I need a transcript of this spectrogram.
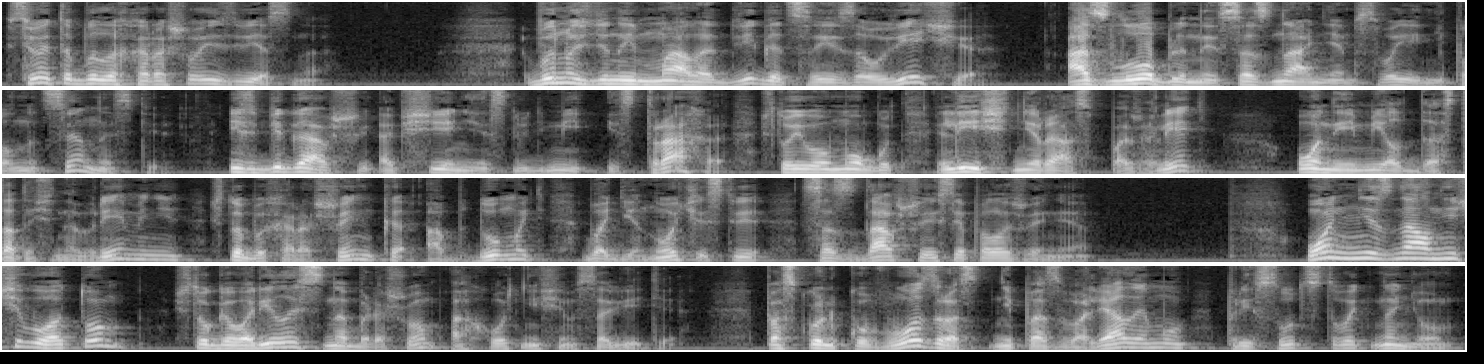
все это было хорошо известно. Вынужденный мало двигаться из-за увечья, озлобленный сознанием своей неполноценности, избегавший общения с людьми и страха, что его могут лишний раз пожалеть, он имел достаточно времени, чтобы хорошенько обдумать в одиночестве создавшееся положение. Он не знал ничего о том, что говорилось на Большом охотничьем совете, поскольку возраст не позволял ему присутствовать на нем.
